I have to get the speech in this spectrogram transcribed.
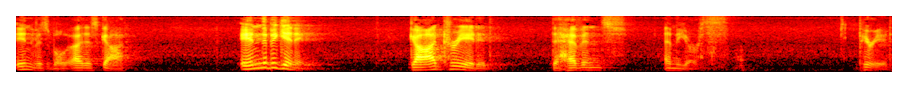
invisible. That is God. In the beginning, God created the heavens and the earth. Period.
